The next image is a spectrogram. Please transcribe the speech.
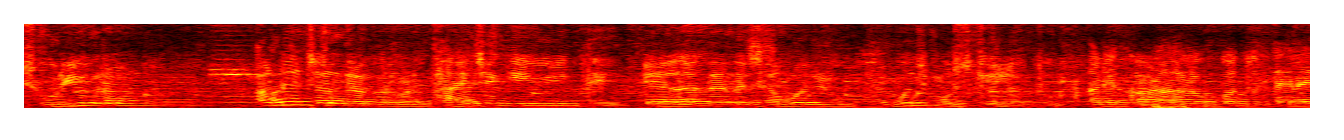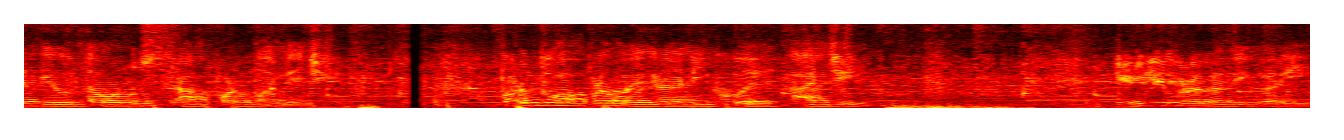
સૂર્યગ્રહણ અને ચંદ્રગ્રહણ થાય છે કેવી રીતે, પહેલા તેને સમજવું ખૂબ જ મુશ્કેલ હતું. અને ઘણા લોકો તો તેને દેવતાઓનું શ્રાપ માને છે. પરંતુ આપણા વૈજ્ઞાનિકોએ આજે એટલી પ્રગતિ કરી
